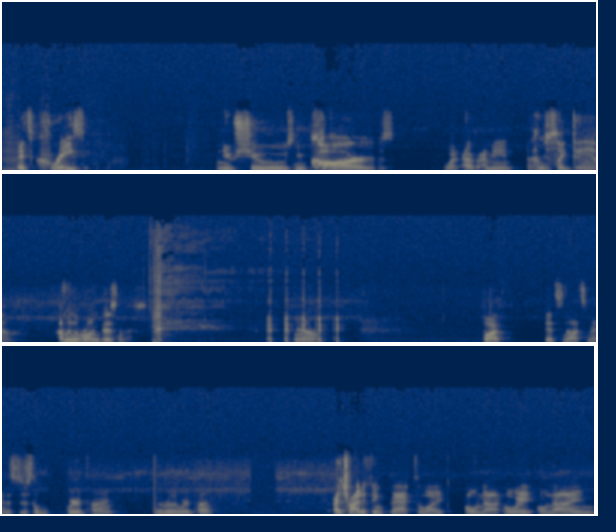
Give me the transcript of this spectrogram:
Mm. It's crazy. New shoes, new cars, whatever. I mean, and I'm just like, damn, I'm in the wrong business. you know? But it's nuts, man. This is just a weird time. It's a really weird time. I try to think back to like 09, 08, 09,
